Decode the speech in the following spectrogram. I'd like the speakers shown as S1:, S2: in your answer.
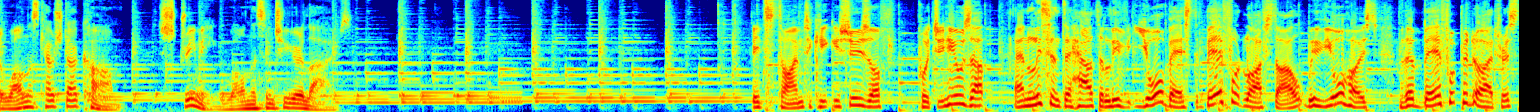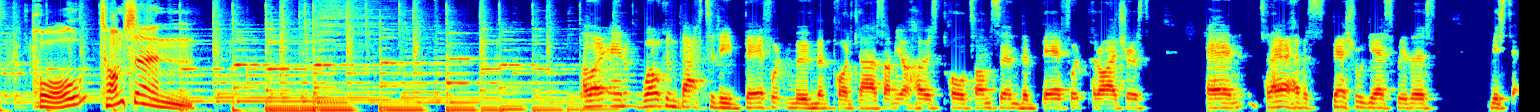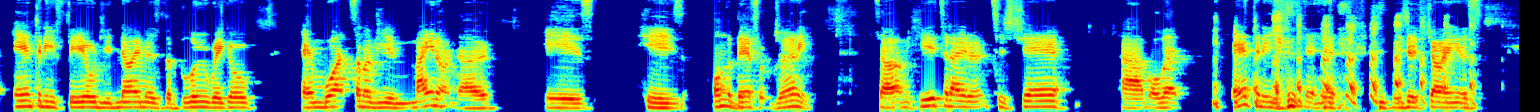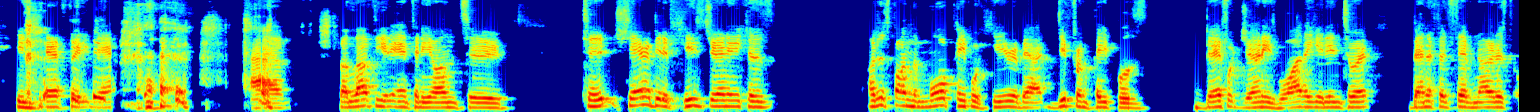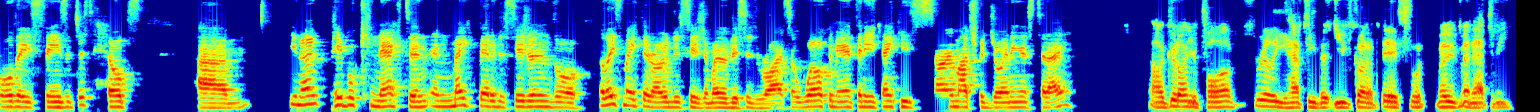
S1: thewellnesscouch.com, streaming wellness into your lives.
S2: It's time to kick your shoes off, put your heels up, and listen to how to live your best barefoot lifestyle with your host, the barefoot podiatrist, Paul Thompson.
S3: Hello, and welcome back to the Barefoot Movement Podcast. I'm your host, Paul Thompson, the barefoot podiatrist. And today I have a special guest with us, Mr. Anthony Field. You'd know him as the Blue Wiggle. And what some of you may not know is he's on the barefoot journey. So I'm here today to, to share um, all that Anthony is just showing us his bare feet now. um, but I'd love to get Anthony on to to share a bit of his journey because I just find the more people hear about different people's barefoot journeys, why they get into it, benefits they've noticed, all these things, it just helps um, you know, people connect and, and make better decisions or at least make their own decision whether this is right. So, welcome, Anthony. Thank you so much for joining us today.
S4: Oh, good on you, Paul. I'm really happy that you've got a barefoot movement happening.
